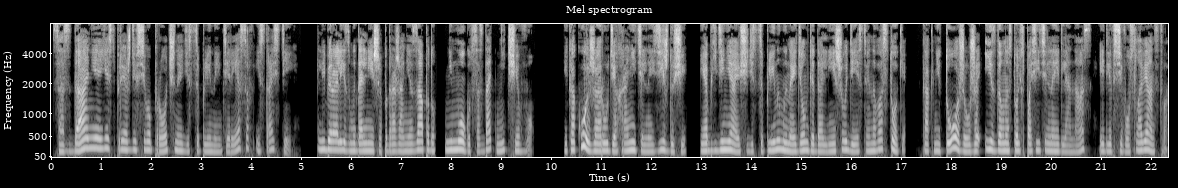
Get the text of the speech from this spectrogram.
Создание есть прежде всего прочная дисциплина интересов и страстей. Либерализм и дальнейшее подражание Западу не могут создать ничего. И какое же орудие хранительной, зиждущей и объединяющей дисциплины мы найдем для дальнейшего действия на Востоке, как не то же уже издавна столь спасительное и для нас, и для всего славянства,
